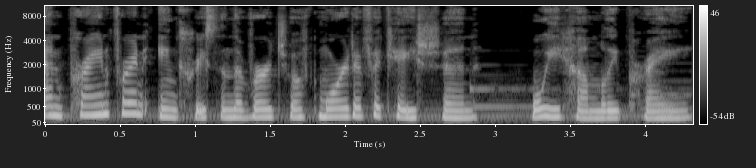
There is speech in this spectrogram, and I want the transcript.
and praying for an increase in the virtue of mortification, we humbly pray.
